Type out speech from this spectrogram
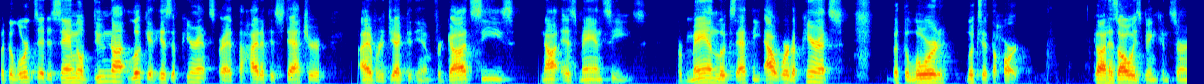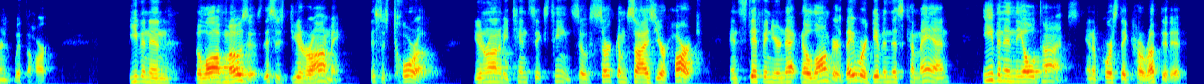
But the Lord said to Samuel, Do not look at his appearance or at the height of his stature. I have rejected him. For God sees not as man sees. For man looks at the outward appearance, but the Lord looks at the heart. God has always been concerned with the heart. Even in the law of Moses, this is Deuteronomy. This is Torah. Deuteronomy 10:16. So circumcise your heart and stiffen your neck no longer. They were given this command even in the old times. And of course they corrupted it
